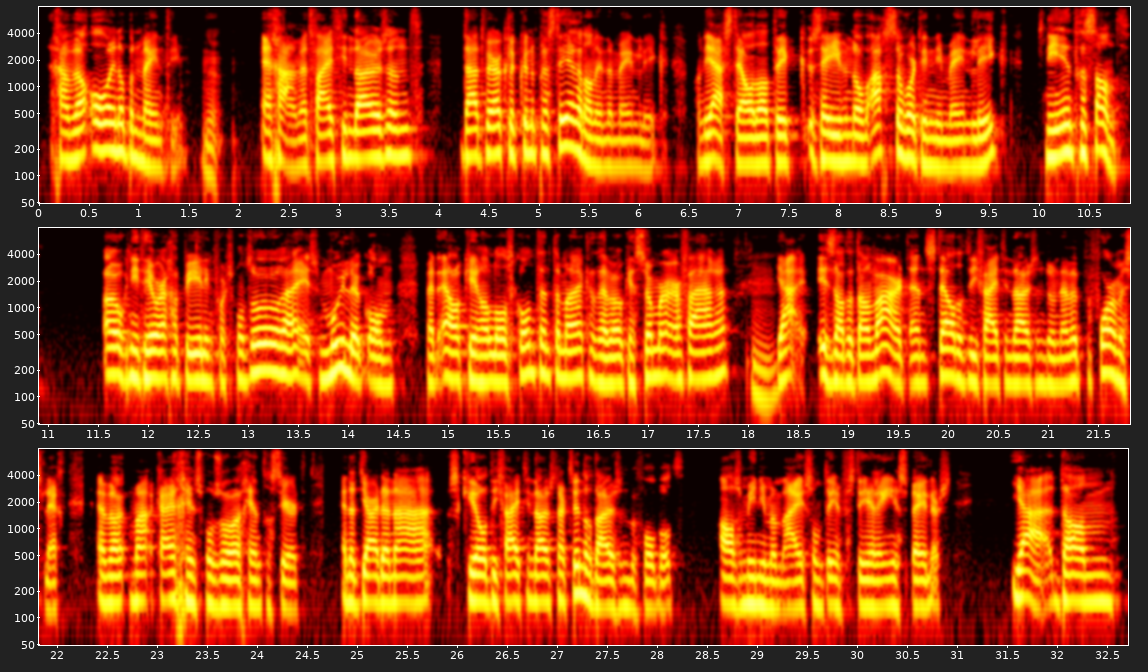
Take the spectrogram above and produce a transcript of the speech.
Dan gaan we wel all in op een main team. Ja. En gaan we met 15.000 daadwerkelijk kunnen presteren dan in de main league. Want ja, stel dat ik zevende of achtste word in die main league, is niet interessant. Ook niet heel erg appealing voor sponsoren. Is moeilijk om met elke keer een los content te maken. Dat hebben we ook in Summer ervaren. Hmm. Ja, is dat het dan waard? En stel dat die 15.000 doen en we performen slecht. En we krijgen geen sponsoren geïnteresseerd. En het jaar daarna skill die 15.000 naar 20.000 bijvoorbeeld. Als minimum eis om te investeren in je spelers. Ja, dan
